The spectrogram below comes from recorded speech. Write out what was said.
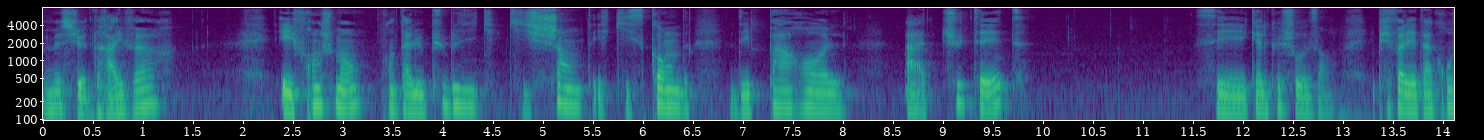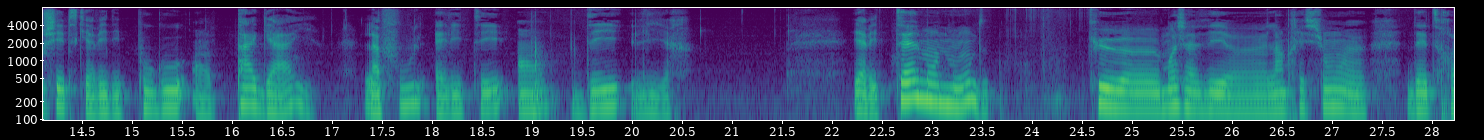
Monsieur Driver. Et franchement, quand tu as le public qui chante et qui scande des paroles à tue-tête, c'est quelque chose. Hein. Et puis il fallait être accroché parce qu'il y avait des pogos en pagaille. La foule, elle était en délire. Il y avait tellement de monde que euh, moi j'avais euh, l'impression euh, d'être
